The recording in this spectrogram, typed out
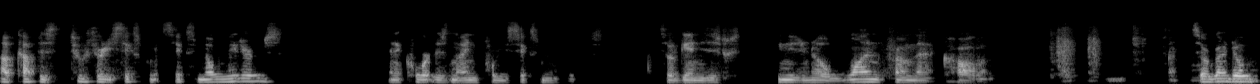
A cup is 236.6 milliliters, and a quart is 946 milliliters. So again, you just you need to know one from that column. So we're going to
